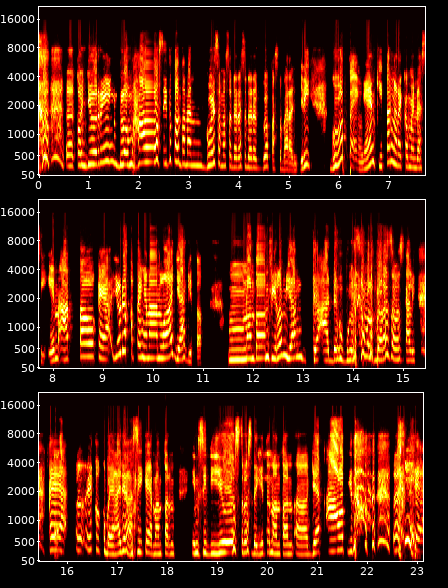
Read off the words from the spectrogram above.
Conjuring, Bloom House itu tontonan gue sama saudara-saudara gue pas lebaran. Jadi gue pengen kita ngerekomendasiin atau kayak ya udah kepengenan lo aja gitu nonton film yang gak ada hubungannya sama lebaran sama sekali. Kayak eh, kok kebayang aja gak sih kayak nonton Insidious terus udah gitu nonton uh, Get Out gitu. kayak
